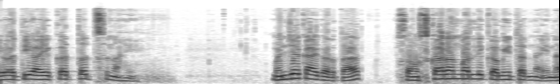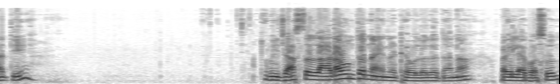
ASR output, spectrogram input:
किंवा ती ऐकतच नाही. म्हणजे काय करतात? संस्कारांमधली कमी तर नाही ना ती? तुम्ही जास्त लाडावून तर नाही ना ठेवलेलं त्यांना पहिल्यापासून?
